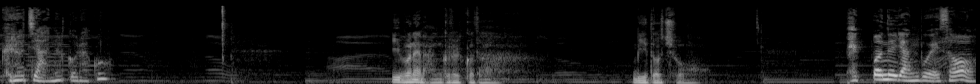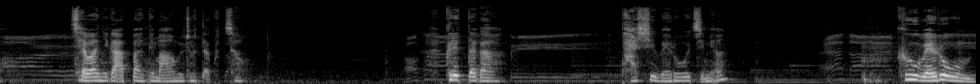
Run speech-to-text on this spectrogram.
그러지 않을 거라고? 이번엔 안 그럴 거다. 믿어줘. 백 번을 양보해서 재환이가 아빠한테 마음을 줬다고 쳐. 그랬다가 다시 외로워지면 그 외로움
